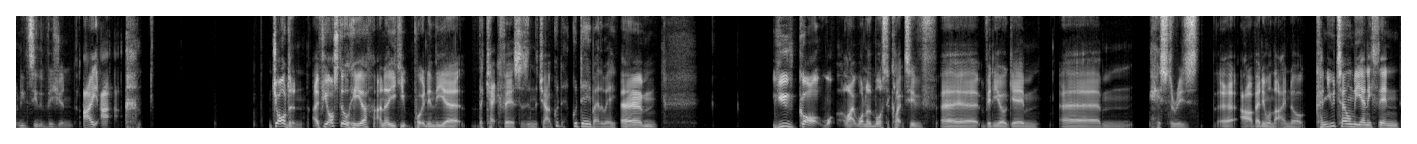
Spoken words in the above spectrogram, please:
We need to see the vision. I, I Jordan, if you're still here, I know you keep putting in the uh, the keck faces in the chat. Good, good day, by the way. Um, you've got like one of the most eclectic uh, video game um, histories uh, out of anyone that I know. Can you tell me anything?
